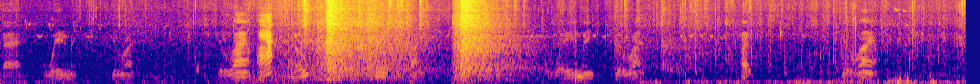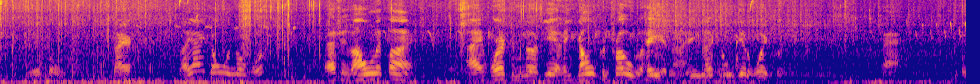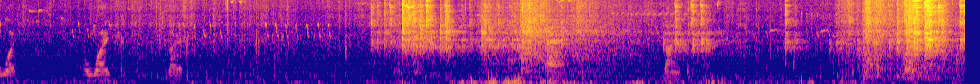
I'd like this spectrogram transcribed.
Back, wait a minute, get around. Get around, ah, no. Wait, fine. Wait a minute, get around. Hey, get around. Good boy. There. They ain't going nowhere. That's his only thing. I ain't worked him enough yet. He gon' control the head now. Ain't nothing gonna get away from him. Back. Away. Away.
